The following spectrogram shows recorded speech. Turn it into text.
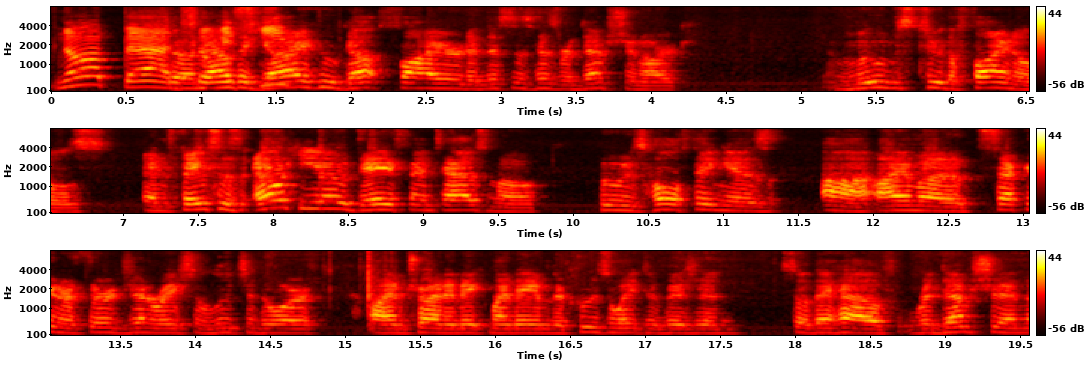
Not bad. So, So, now the he guy who got fired, and this is his redemption arc, moves to the finals and faces El Hijo de Fantasma, whose whole thing is, uh, I am a second or third generation luchador. I'm trying to make my name in the cruiserweight division. So they have redemption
